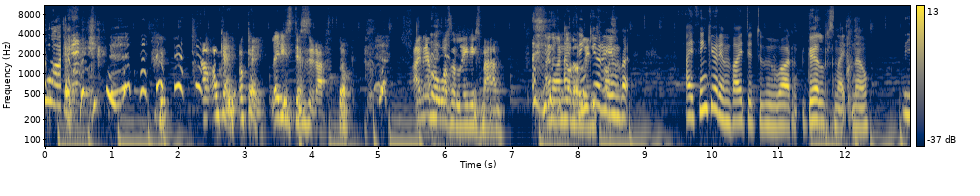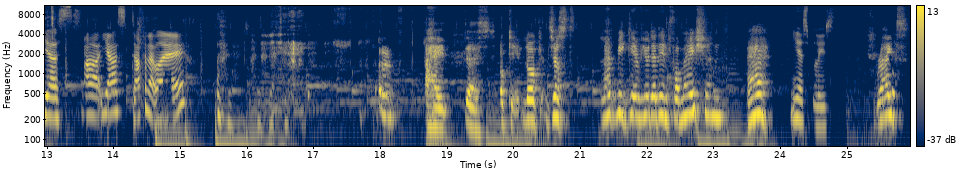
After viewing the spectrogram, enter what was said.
Why? Oh, okay, okay. Ladies, this is enough. Look, I never was a ladies' man. And I'm not I a think ladies' you're person. invi- I think you're invited to our girls' night now. Yes. Uh, yes, definitely. I just okay. Look, just let me give you that information. Eh? Yes, please. Right?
